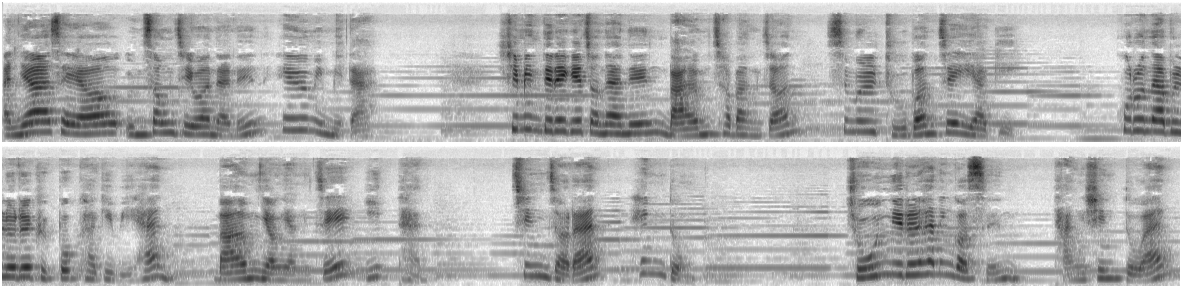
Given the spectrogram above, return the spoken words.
안녕하세요. 음성 지원하는 해음입니다. 시민들에게 전하는 마음 처방전 22번째 이야기. 코로나 블루를 극복하기 위한 마음 영양제 2탄. 친절한 행동. 좋은 일을 하는 것은 당신 또한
